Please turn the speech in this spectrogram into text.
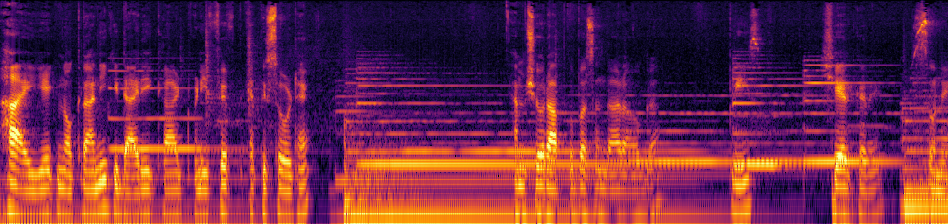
हाय ये एक नौकरानी की डायरी का ट्वेंटी फिफ्थ एपिसोड है। आई एम श्योर आपको पसंद आ रहा होगा। प्लीज़ शेयर करें, सुने।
